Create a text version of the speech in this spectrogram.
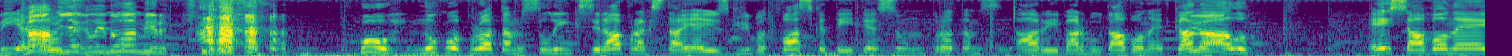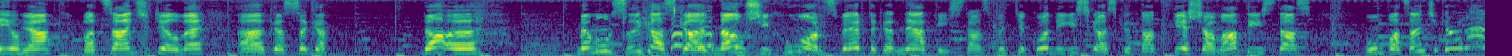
bija Kā trūks- viegli nomirt? Huh, nu ko, protams, links ir aprakstā, ja jūs gribat paskatīties un, protams, arī varbūt abonēt kanālu. Es abonēju. Jā, pat Sančik LV, ā, kas saka, da, uh, mums likās, ka nav šī humora sfēra, tā kā neattīstās, bet, ja godīgi izskatās, ka tā tiešām attīstās, un pats Sančik LV,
